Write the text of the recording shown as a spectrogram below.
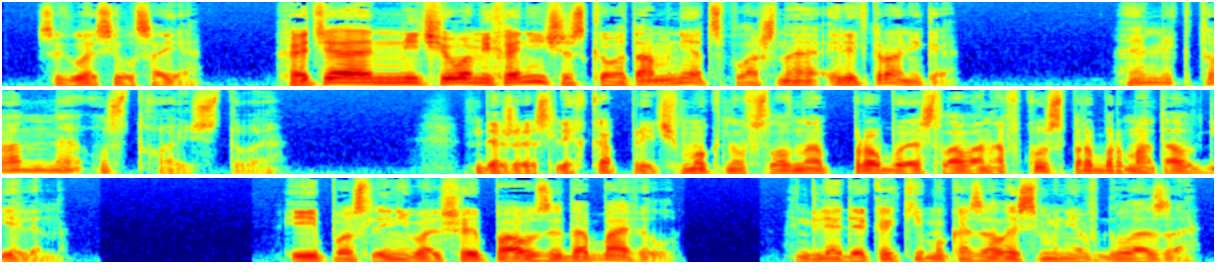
— согласился я. «Хотя ничего механического там нет, сплошная электроника». «Электронное устройство». Даже слегка причмокнув, словно пробуя слова на вкус, пробормотал Гелен. И после небольшой паузы добавил, глядя, как ему казалось мне в глаза —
